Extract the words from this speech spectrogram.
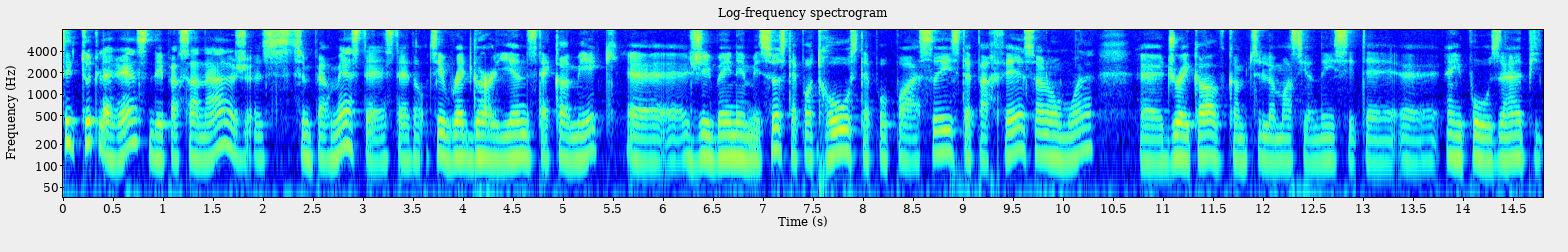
sais, tout le reste des personnages, euh, si tu me permets, c'était drôle. Tu sais, Red Guardian, c'était comique. Euh, J'ai bien aimé ça. C'était pas trop, c'était pas pas assez, c'était parfait, selon moi. Euh, Dracov, comme tu l'as mentionné, c'était euh, imposant. Puis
